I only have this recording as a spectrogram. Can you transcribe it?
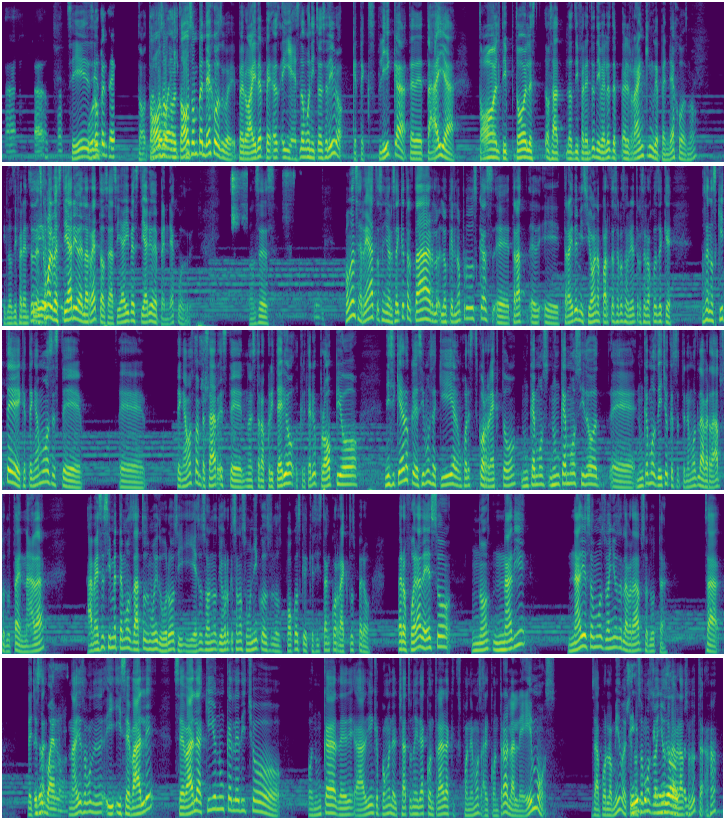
ah, ah, ah, Sí, Puro sí. pendejo. To- Todos, son, todos son pendejos, güey. Pero hay de Y es lo bonito de ese libro. Que te explica, te detalla todo el tipo, todo el. O sea, los diferentes niveles de. El ranking de pendejos, ¿no? Y los diferentes. Sí. es como el bestiario de la reta. O sea, sí hay bestiario de pendejos, güey. Entonces. Pónganse reatos, señores. Hay que tratar. Lo, que no produzcas eh, tra- eh, eh, trae de misión, aparte de hacerlos abrir el tercer ojo, es de que pues, se nos quite, que tengamos este. eh, tengamos para empezar este nuestro criterio, criterio propio. Ni siquiera lo que decimos aquí a lo mejor es correcto. Nunca hemos, nunca hemos sido, nunca hemos dicho que tenemos la verdad absoluta de nada. A veces sí metemos datos muy duros y, esos son, los- yo creo que son los únicos, los pocos que sí están correctos, pero, pero fuera de eso, no, nadie, nadie somos dueños de la verdad absoluta. O sea, de hecho, Eso es está- bueno. Nadie somos. Y, y se vale. Se vale. Aquí yo nunca le he dicho. O nunca le a alguien que ponga en el chat una idea contraria a la que exponemos. Al contrario, la leemos. O sea, por lo mismo, de que Sí, no somos dueños de la verdad absoluta. Ajá.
